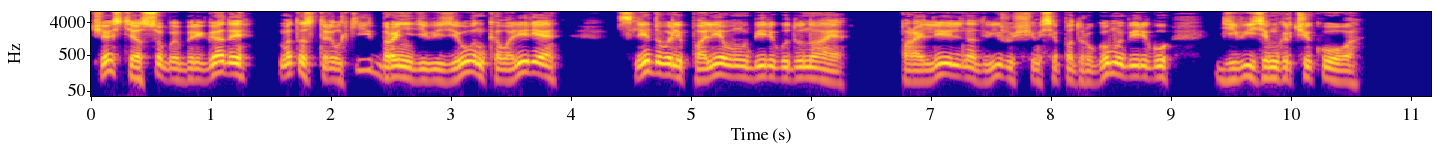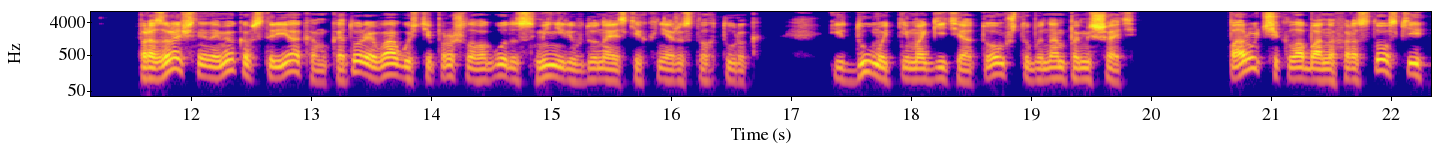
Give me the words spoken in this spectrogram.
Части особой бригады, мотострелки, бронедивизион, кавалерия следовали по левому берегу Дуная, параллельно движущимся по другому берегу дивизиям Горчакова. Прозрачный намек австриякам, которые в августе прошлого года сменили в дунайских княжествах турок. И думать не могите о том, чтобы нам помешать. Поручик Лобанов-Ростовский,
